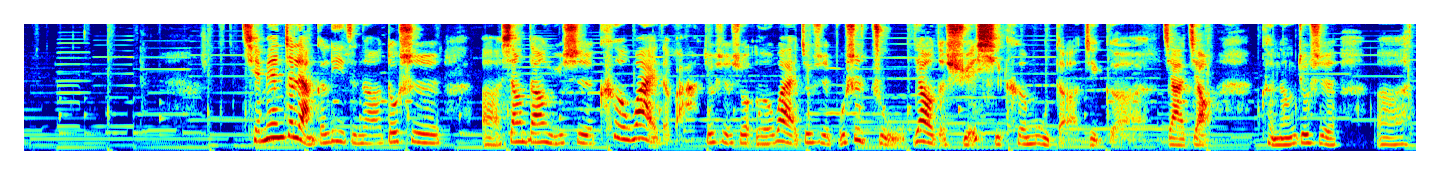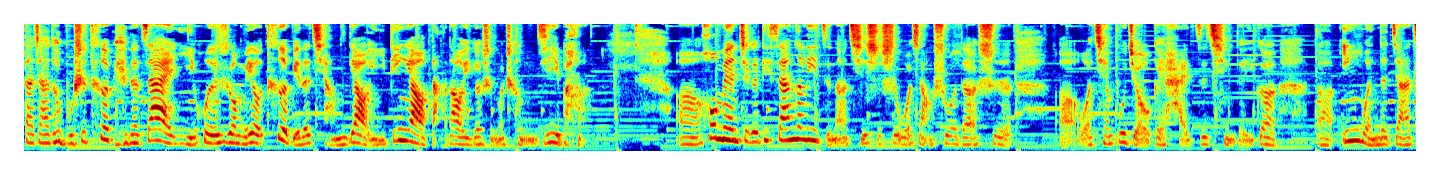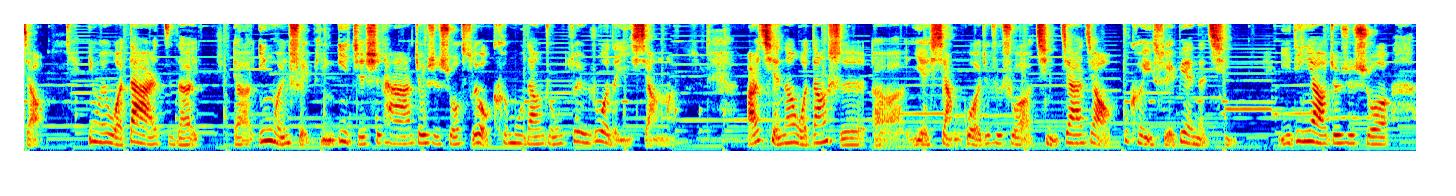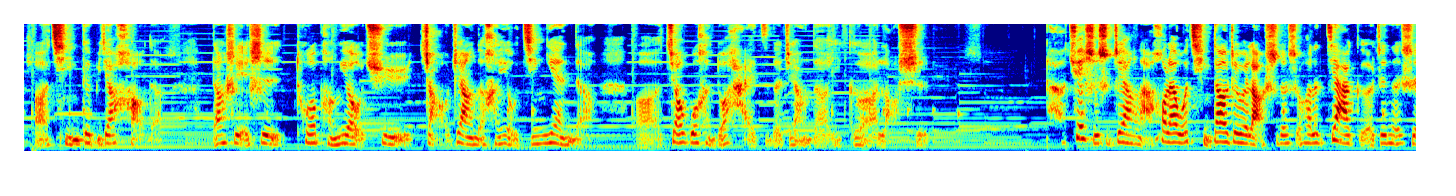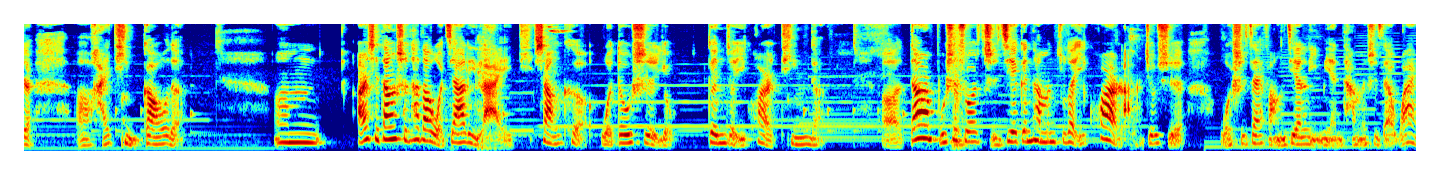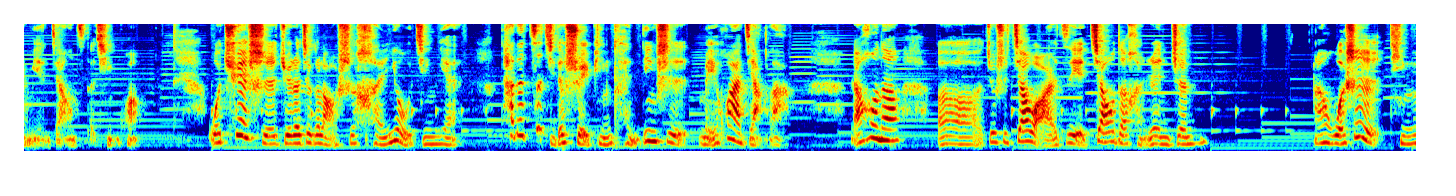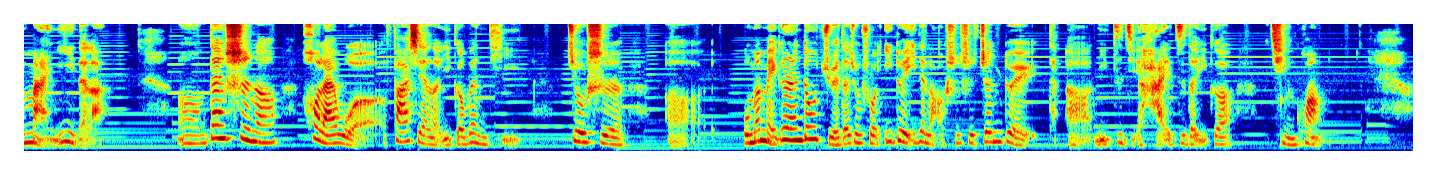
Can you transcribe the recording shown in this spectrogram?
前面这两个例子呢，都是呃，相当于是课外的吧，就是说额外，就是不是主要的学习科目的这个家教，可能就是呃，大家都不是特别的在意，或者是说没有特别的强调一定要达到一个什么成绩吧。呃，后面这个第三个例子呢，其实是我想说的是，呃，我前不久给孩子请的一个呃英文的家教。因为我大儿子的呃英文水平一直是他就是说所有科目当中最弱的一项嘛，而且呢，我当时呃也想过，就是说请家教不可以随便的请，一定要就是说呃请一个比较好的。当时也是托朋友去找这样的很有经验的，呃教过很多孩子的这样的一个老师，确实是这样啦。后来我请到这位老师的时候，他的价格真的是呃还挺高的。嗯，而且当时他到我家里来上课，我都是有跟着一块儿听的。呃，当然不是说直接跟他们坐在一块儿啦，就是我是在房间里面，他们是在外面这样子的情况。我确实觉得这个老师很有经验，他的自己的水平肯定是没话讲啦。然后呢，呃，就是教我儿子也教得很认真，然后我是挺满意的啦。嗯，但是呢。后来我发现了一个问题，就是呃，我们每个人都觉得，就说一对一的老师是针对他啊你自己孩子的一个情况，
